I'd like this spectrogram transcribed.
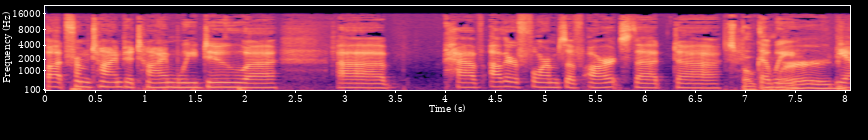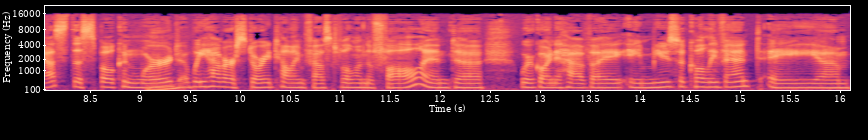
but from time to time we do uh, uh, have other forms of arts that uh, spoken that we word. yes the spoken word mm-hmm. we have our storytelling festival in the fall and uh, we're going to have a, a musical event a um,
